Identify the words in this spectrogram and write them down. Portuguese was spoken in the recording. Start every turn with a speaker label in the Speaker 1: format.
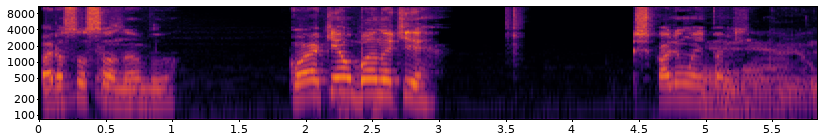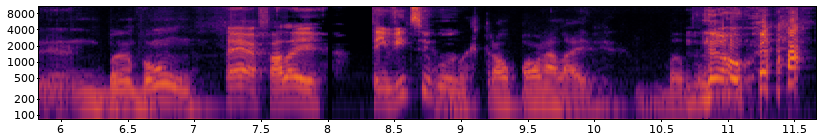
Speaker 1: Agora eu sou sonâmbulo. Qual é, quem é o bando aqui? Escolhe um aí pra é, mim.
Speaker 2: Um, um bambom.
Speaker 1: É, fala aí. Tem 20
Speaker 2: é
Speaker 1: segundos.
Speaker 2: Mostrar o pau na live. Bambom.
Speaker 1: Não!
